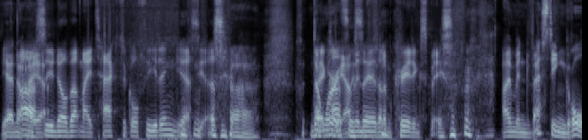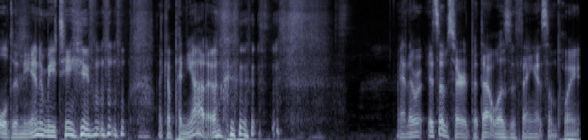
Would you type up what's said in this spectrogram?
yeah, no, Ah, I, so you know about my tactical feeding? Yes, yes. uh, don't I worry, I'm in- say that I'm creating space. I'm investing gold in the enemy team like a pinata. Man, there were, it's absurd, but that was the thing at some point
